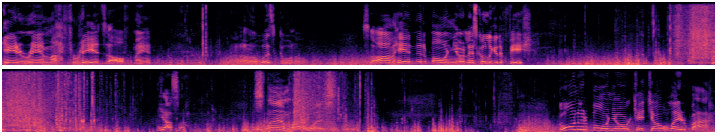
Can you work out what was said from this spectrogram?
gator ran my threads off, man. I don't know what's going on. So I'm heading to the barnyard. Let's go look at the fish. Yes, sir. Slime boys. Going to the barnyard. Catch y'all later. Bye.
